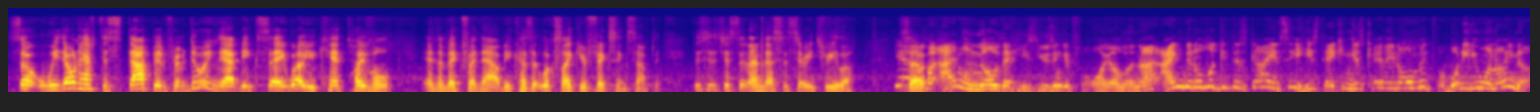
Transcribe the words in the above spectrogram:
So we don't have to stop him from doing that. Because say, well, you can't toivel in the mikveh now because it looks like you're fixing something. This is just an unnecessary tefillah. Yeah, so, but I don't know that he's using it for oil or not. I'm going to look at this guy and see he's taking his keli to a mikveh. What do you and I know?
